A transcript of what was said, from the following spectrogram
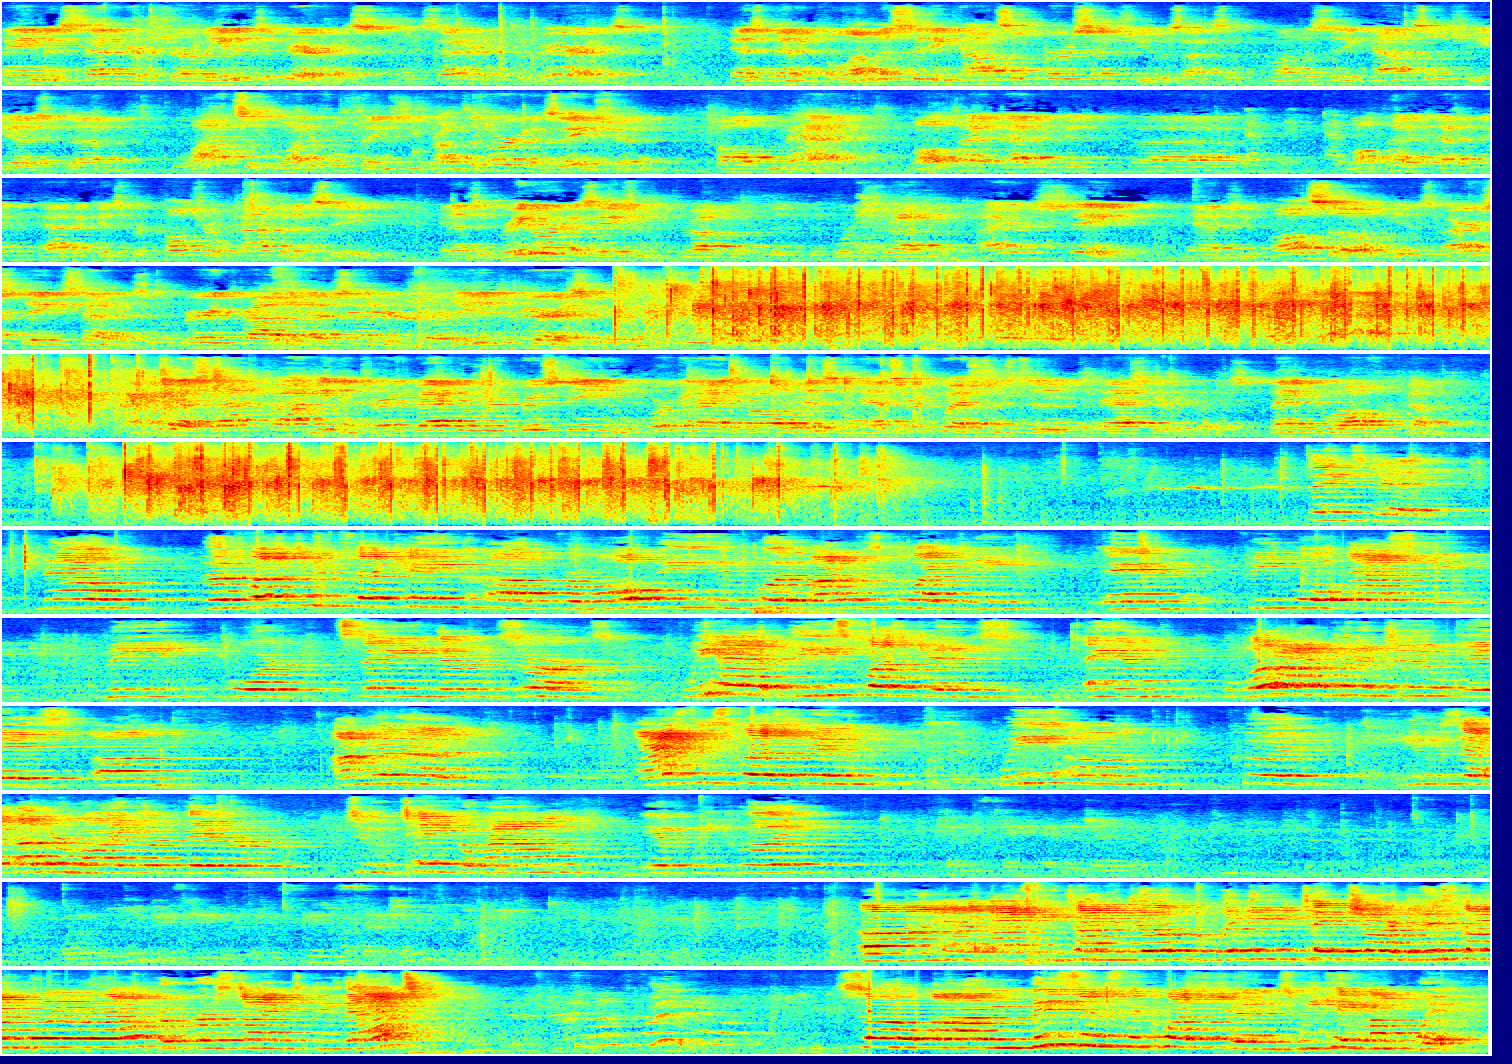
think I is Senator Charleta Tavares. And Senator Tavares has been a Columbus City Council person. She was on Columbus City Council. She has done lots of wonderful things. She runs an organization called MAC, Multi-Advocate, uh, Multi-Ethnic Advocates for Cultural Competency. And it's a great organization throughout the, that, works throughout the entire state. And she also is our state senator. So we're very proud to have Senator Charleta Tavares here. I'm going to and turn it back over to Christine, who organized all of this and her questions to, to ask everybody. So thank you all for coming. Thanks, Jed. Now, the questions that came up from all the input I was collecting and people asking me for saying their concerns, we had these questions, and what I'm gonna do is, um, I'm gonna ask this question. We, um, could use that other mic up there to take around if we could. Um, I'm gonna Wigging to take charge this time going around, her first time to do that. So, um, this is the questions we came up with.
